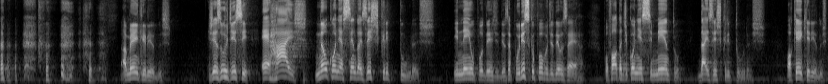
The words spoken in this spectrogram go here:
Amém, queridos? Jesus disse: errais não conhecendo as Escrituras e nem o poder de Deus. É por isso que o povo de Deus erra, por falta de conhecimento das Escrituras. Ok, queridos?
